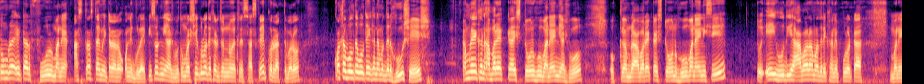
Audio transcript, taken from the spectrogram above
তোমরা এটার ফুল মানে আস্তে আস্তে আমি এটার আরও অনেকগুলো এপিসোড নিয়ে আসব, তোমরা সেগুলো দেখার জন্য এখানে সাবস্ক্রাইব করে রাখতে পারো। কথা বলতে বলতে এখানে আমাদের হু শেষ। আমরা এখানে আবার একটা স্টোন হু বানিয়ে নিয়ে আসব। ওকে, আমরা আবার একটা স্টোন হু বানিয়ে নিছি। তো এই হু দিয়ে আবার আমাদের এখানে পুরোটা মানে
